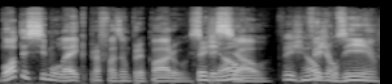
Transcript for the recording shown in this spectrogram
Bota esse moleque pra fazer um preparo Feijão. especial. Feijão, Feijãozinho,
